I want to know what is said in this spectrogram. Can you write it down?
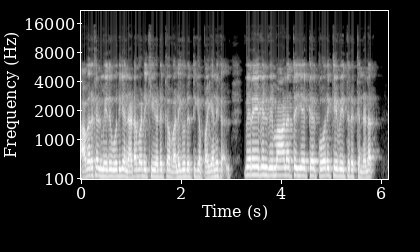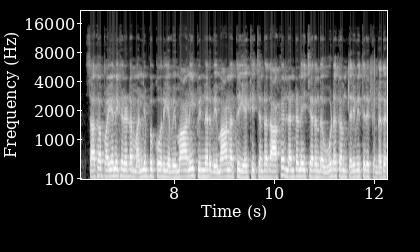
அவர்கள் மீது உரிய நடவடிக்கை எடுக்க வலியுறுத்திய பயணிகள் விரைவில் விமானத்தை இயக்க கோரிக்கை வைத்திருக்கின்றனர். சக பயணிகளிடம் மன்னிப்பு கோரிய விமானி பின்னர் விமானத்தை இயக்கிச் சென்றதாக லண்டனைச் சேர்ந்த ஊடகம் தெரிவித்திருக்கின்றது.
